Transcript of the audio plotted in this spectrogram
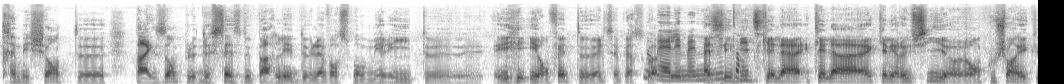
très méchante, euh, par exemple, ne cesse de parler de l'avancement au mérite. euh, et, et en fait, euh, elle s'aperçoit est assez vite qu'elle a, qu'elle a, qu'elle ait réussi euh, en couchant avec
